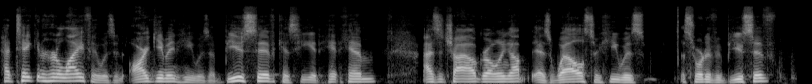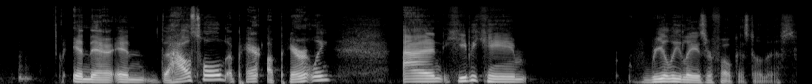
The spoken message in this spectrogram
had taken her life. It was an argument. He was abusive because he had hit him as a child growing up as well. So he was sort of abusive in there in the household appar- apparently and he became really laser focused on this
